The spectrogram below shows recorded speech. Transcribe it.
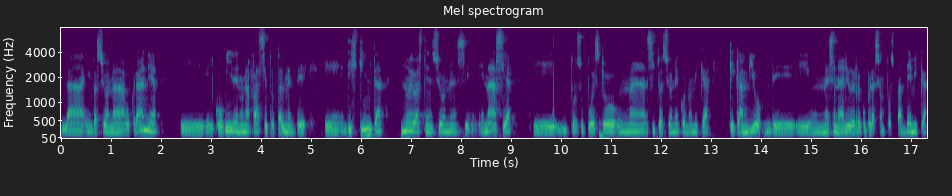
la invasión a Ucrania, el COVID en una fase totalmente distinta, nuevas tensiones eh, en Asia eh, y por supuesto una situación económica que cambió de eh, un escenario de recuperación pospandémica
